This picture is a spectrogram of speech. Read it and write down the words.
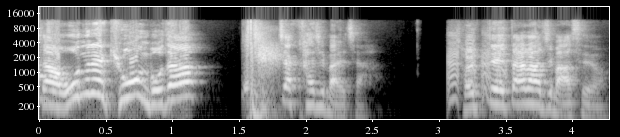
자, 오늘의 교훈 뭐다? 집착하지 말자. 절대 따라하지 마세요.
